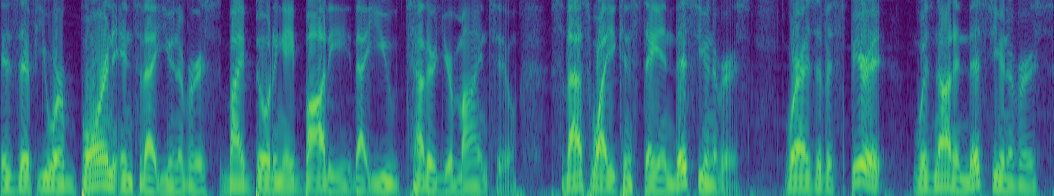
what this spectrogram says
is if you were born into that universe by building a body that you tethered your mind to. So that's why you can stay in this universe. Whereas if a spirit was not in this universe,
